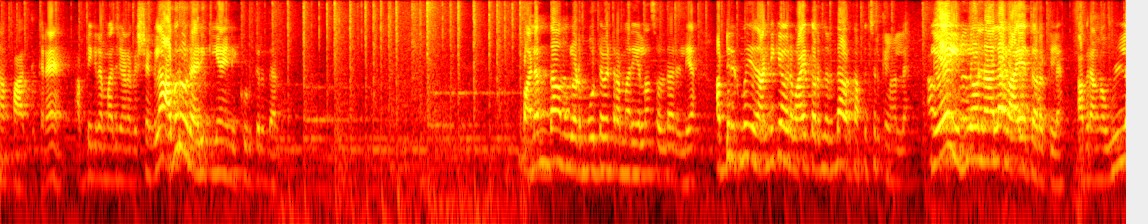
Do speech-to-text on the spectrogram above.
நான் பார்த்துக்கிறேன் அப்படிங்கிற மாதிரியான விஷயங்களை அவர் ஒரு அறிக்கையாக இன்னைக்கு கொடுத்துருந்தாரு. பணம் தான் அவங்களோட மோட்டிவ்ன்ற மாதிரி எல்லாம் சொல்றாரு இல்லையா? அப்படி இருக்கும்போது அன்னைக்கே அவர் வாய் திறந்திருந்தா அவர் தப்பிச்சிருக்கலாம்ல. ஏன் இவ்வளோ நாளா வாயை திறக்கல? அவர் அங்க உள்ள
